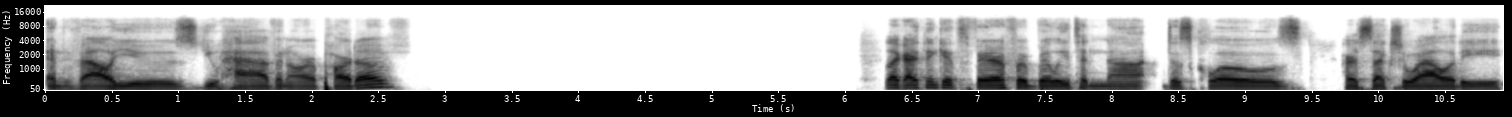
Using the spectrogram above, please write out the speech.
and values you have and are a part of? Like, I think it's fair for Billie to not disclose her sexuality,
